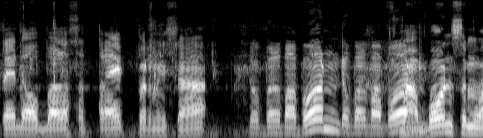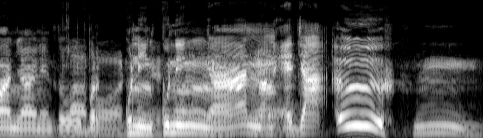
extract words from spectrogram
Teh double strike permisa. double babon, double babon. Babon semuanya ini tuh Babon, berkuning-kuningan pemirsa. Mang Eja. Uh, Hmm.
